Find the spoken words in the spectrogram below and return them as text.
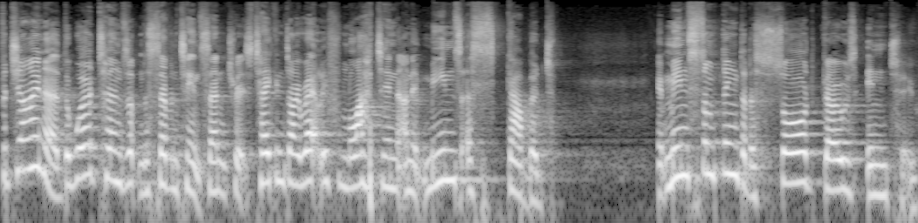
vagina, the word turns up in the 17th century. It's taken directly from Latin and it means a scabbard. It means something that a sword goes into.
